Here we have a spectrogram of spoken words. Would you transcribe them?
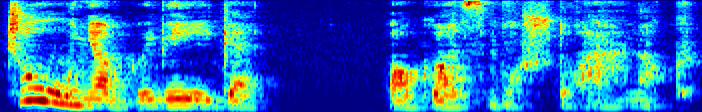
csúnyag vége a gazmostohának.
